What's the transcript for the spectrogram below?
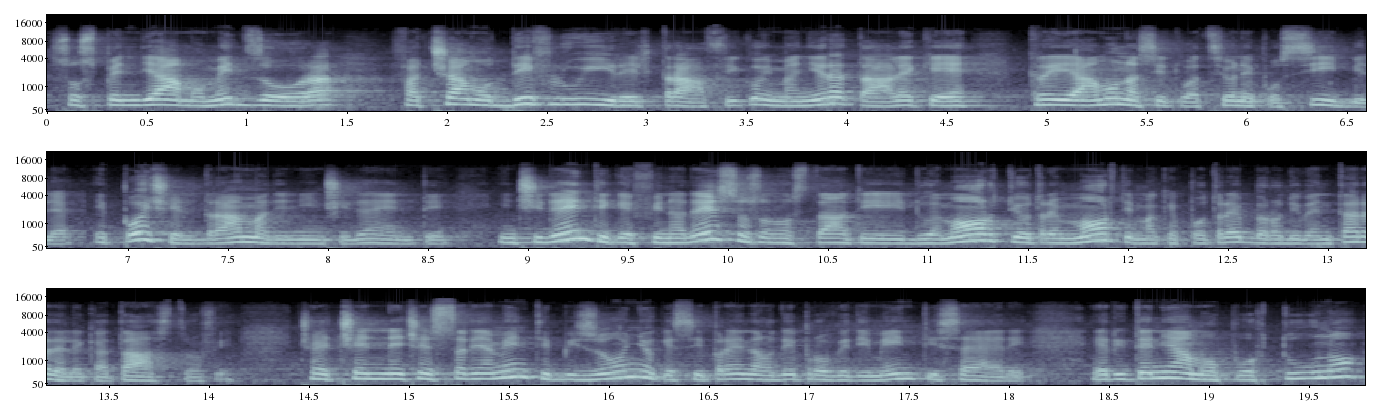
sospendiamo mezz'ora facciamo defluire il traffico in maniera tale che creiamo una situazione possibile. E poi c'è il dramma degli incidenti, incidenti che fino adesso sono stati due morti o tre morti ma che potrebbero diventare delle catastrofi. Cioè c'è necessariamente bisogno che si prendano dei provvedimenti seri e riteniamo opportuno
